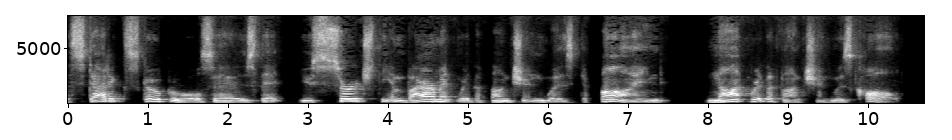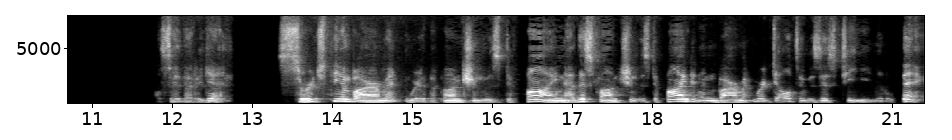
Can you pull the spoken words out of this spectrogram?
The static scope rule says that you search the environment where the function was defined, not where the function was called. I'll say that again search the environment where the function was defined. Now, this function was defined in an environment where delta was this teeny little thing.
